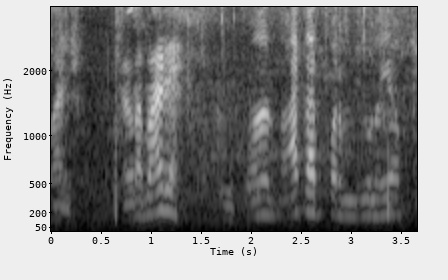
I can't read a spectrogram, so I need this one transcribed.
ಬಾರ್ಲೆ ಬಾರ್ಲೆ ಸಾಕಾತ್ಪ ನಮ್ಮ ಜೀವನ ಯಪ್ಪ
